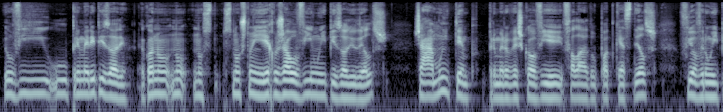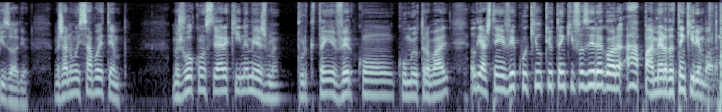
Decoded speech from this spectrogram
eu vi o primeiro episódio. Agora, não, não, não, se não estou em erro, já ouvi um episódio deles. Já há muito tempo. Primeira vez que ouvi falar do podcast deles, fui ouvir um episódio. Mas já não ouço há muito tempo. Mas vou aconselhar aqui na mesma, porque tem a ver com, com o meu trabalho. Aliás, tem a ver com aquilo que eu tenho que ir fazer agora. Ah, pá, merda, tenho que ir embora.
